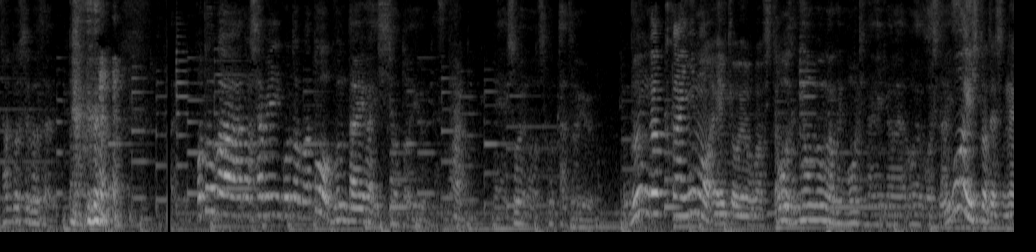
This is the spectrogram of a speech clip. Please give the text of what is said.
ちゃんとしてください。言葉の喋り言葉と文体が一緒というですね、はい。えーそういうのを作ったという。文学界にも影響を及ぼした。そうです。日本文学にも大きな影響を及ぼした。すごい人ですね。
